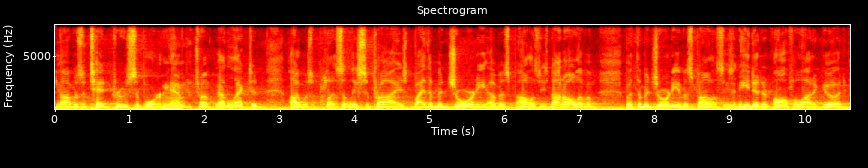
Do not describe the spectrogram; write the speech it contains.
You know, I was a Ted Cruz supporter. Mm-hmm. After Trump got elected, I was pleasantly surprised by the majority of his policies. Not all of them, but the majority of his policies. And he did an awful lot of good.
